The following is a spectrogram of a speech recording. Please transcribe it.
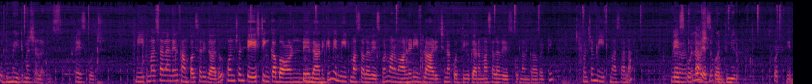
కొద్ది మీట్ మసాలా వేసి వేసుకోవచ్చు. మీట్ మసాలా అనేది కంపల్సరీ కాదు. కొంచెం టేస్ట్ ఇంకా బాగుండేదానికి మీరు మీట్ మసాలా వేసుకోండి. మనం ఆల్రెడీ ఇంట్లో ఆడిచ్చిన కొద్దిగా గరం మసాలా వేసుకున్నాం కాబట్టి కొంచెం మీట్ మసాలా వేసుకుంటే వేసుకోండి. కొత్తిమీర. కొత్తిమీర.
